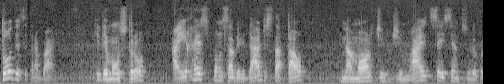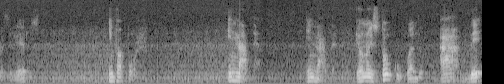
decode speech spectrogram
todo esse trabalho que demonstrou a irresponsabilidade estatal na morte de mais de 600 mil brasileiros em vapor. Em nada. Em nada. Eu não estou culpando A, B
